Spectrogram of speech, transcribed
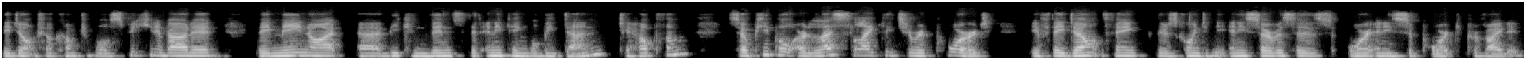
They don't feel comfortable speaking about it. They may not uh, be convinced that anything will be done to help them. So people are less likely to report if they don't think there's going to be any services or any support provided.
